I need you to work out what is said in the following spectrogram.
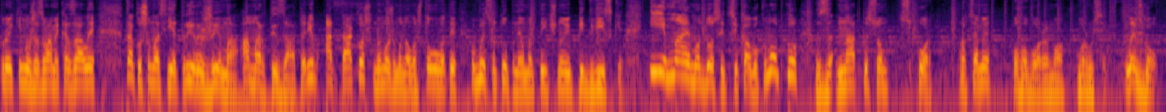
про які ми вже з вами казали. Також у нас є три режима амортизаторів, а також ми можемо налаштовувати висоту пневматичної підвіски. І маємо досить цікаву кнопку з надписом Спорт. Про це ми поговоримо в русі. Let's go!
